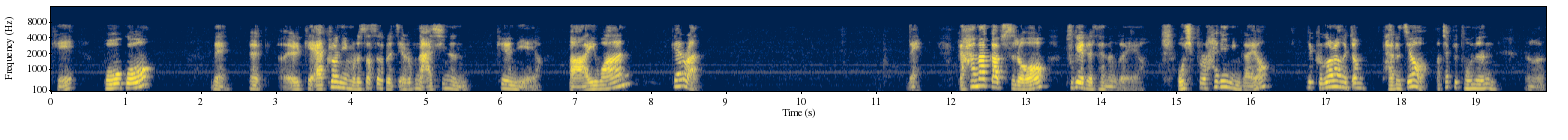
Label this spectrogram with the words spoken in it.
이렇게 보고 네 이렇게 애크로님으로 써서 그렇지 여러분 아시는 표현이에요. Buy one, get one. 네, 그러니까 하나 값으로 두 개를 사는 거예요. 50% 할인인가요? 근데 그거랑은 좀 다르죠? 어차피 돈은 어,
